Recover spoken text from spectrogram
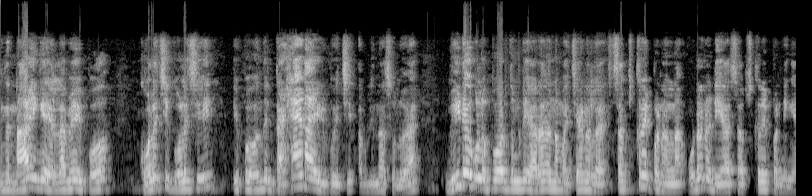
இந்த நாய்ங்க எல்லாமே இப்போ குலைச்சி குலைச்சி இப்போ வந்து டயர்ட் ஆகிட்டு போச்சு அப்படின்னு தான் சொல்லுவேன். வீடியோக்குள்ள போறது முடியும் யாராவது நம்ம சேனலை சப்ஸ்கிரைப் பண்ணலாம் உடனடியா சப்ஸ்கிரைப் பண்ணீங்க.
